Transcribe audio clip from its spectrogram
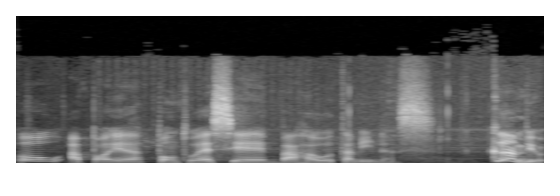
ou apoia.se barra otaminas. Câmbio!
